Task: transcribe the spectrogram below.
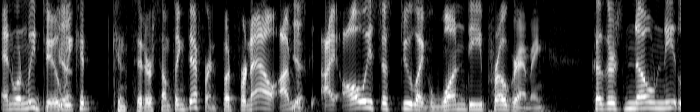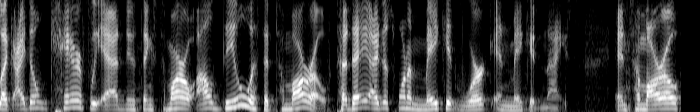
And when we do, yeah. we could consider something different. But for now, I'm just I always just do like 1D programming because there's no need like I don't care if we add new things tomorrow. I'll deal with it tomorrow. Today I just want to make it work and make it nice. And tomorrow,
